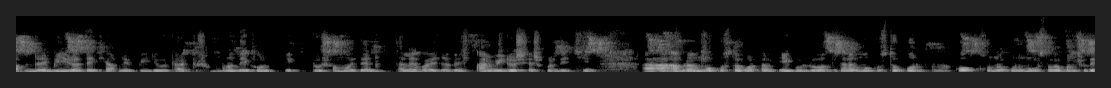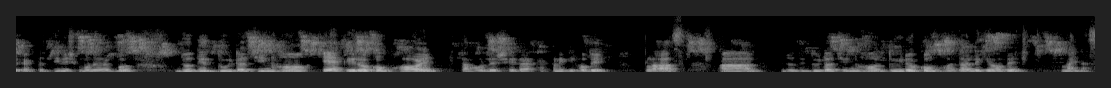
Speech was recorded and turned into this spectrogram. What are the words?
আপনার ভিডিওটা দেখে আপনি ভিডিওটা একটু সম্পূর্ণ দেখুন, একটু সময় দেন, তাহলে হয়ে যাবে। আমি ভিডিও শেষ করে দিচ্ছি। আমরা মুখস্থ করতাম এগুলো এখানে মুখস্থ করব না, কখনো কোনো মুখস্থ করব না, শুধু একটা জিনিস মনে রাখব, যদি দুইটা চিহ্ন একই রকম হয়, তাহলে সেটা এখানে কি হবে? প্লাস আর যদি দুইটা চিহ্ন দুই রকম হয়, তাহলে কি হবে? মাইনাস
